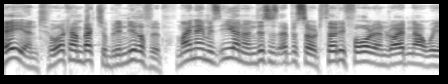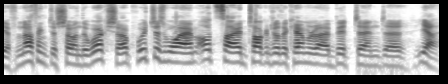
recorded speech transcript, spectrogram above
Hey and welcome back to Liroflip. My name is Ian and this is episode 34 and right now we have nothing to show in the workshop, which is why I'm outside talking to the camera a bit and uh, yeah,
